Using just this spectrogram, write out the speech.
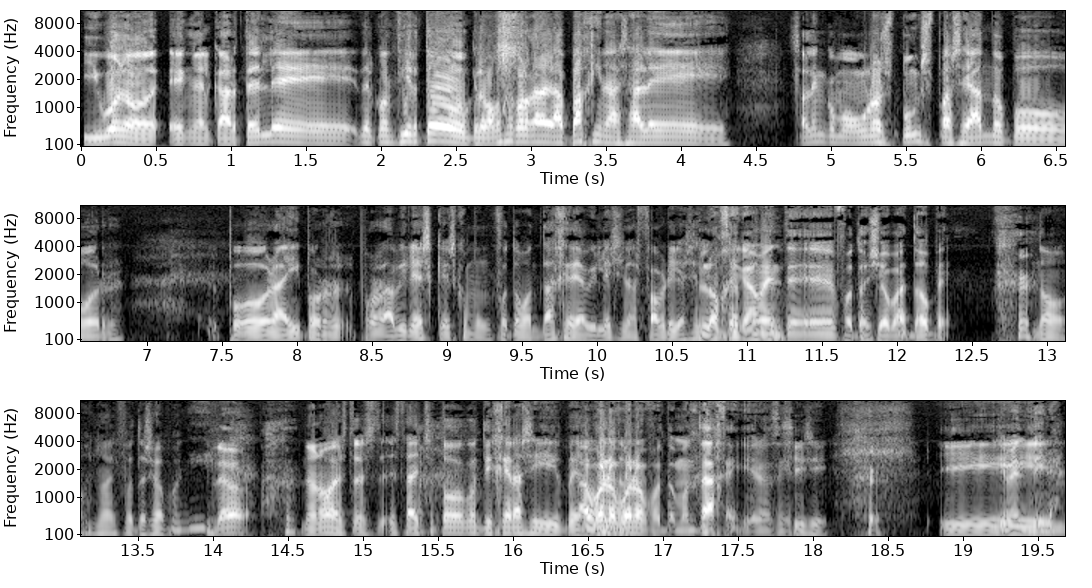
Y bueno, en el cartel de- del concierto que lo vamos a colgar en la página sale salen como unos punks paseando por por ahí, por, por Avilés, que es como un fotomontaje de Avilés y las fábricas. y Lógicamente, Photoshop a tope. No, no hay Photoshop aquí. No. No, no, esto es- está hecho todo con tijeras y... Ah, bueno, bueno, fotomontaje, quiero decir. Sí, sí. Y, mentira.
